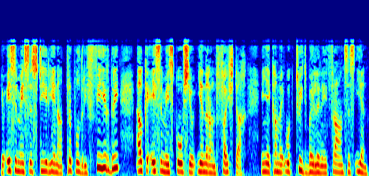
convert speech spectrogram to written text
Jou SMS stuur jy na 3343. Elke SMS kos jou R1.50 en jy kan my ook tweet by Lenet Francis 1.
